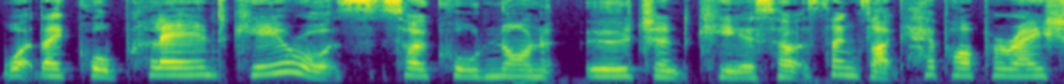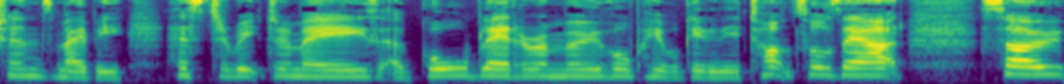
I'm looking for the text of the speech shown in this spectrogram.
what they call planned care or it's so-called non-urgent care. So it's things like hip operations, maybe hysterectomies, a gallbladder removal, people getting their tonsils out. So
